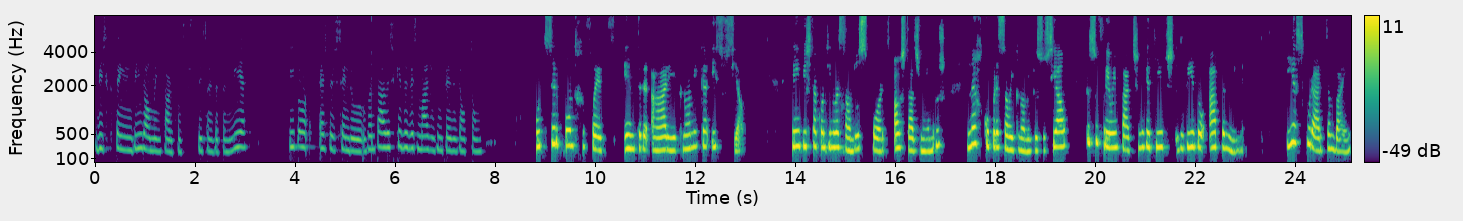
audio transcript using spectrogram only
visto que têm vindo a aumentar com as restrições da pandemia e com estas sendo levantadas, cada vez mais as empresas optam. O terceiro ponto reflete entre a área económica e social. Tem em vista a continuação do suporte aos Estados-membros na recuperação económica e social que sofreu impactos negativos devido à pandemia, e assegurar também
